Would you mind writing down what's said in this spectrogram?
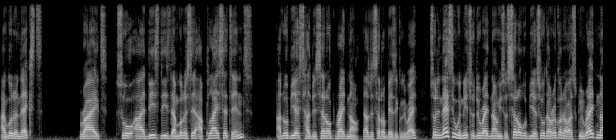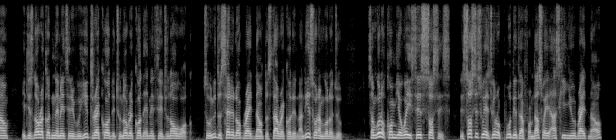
I'm going to next, right? So uh, this, this, I'm going to say apply settings and OBS has been set up right now. It has been set up basically, right? So the next thing we need to do right now is to set up OBS so we can record our screen. Right now, it is not recording anything. If we hit record, it will not record anything. It will not work. So we need to set it up right now to start recording. And this is what I'm going to do. So I'm going to come here where it says sources. The sources where it's going to pull data from. That's why it's asking you right now.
